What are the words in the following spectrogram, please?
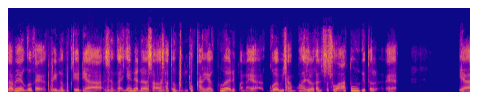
tapi ya gue kayak pengen ngebuktiin ya seenggaknya ini adalah salah satu bentuk karya gue di mana ya gue bisa menghasilkan sesuatu gitu loh. Kayak ya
